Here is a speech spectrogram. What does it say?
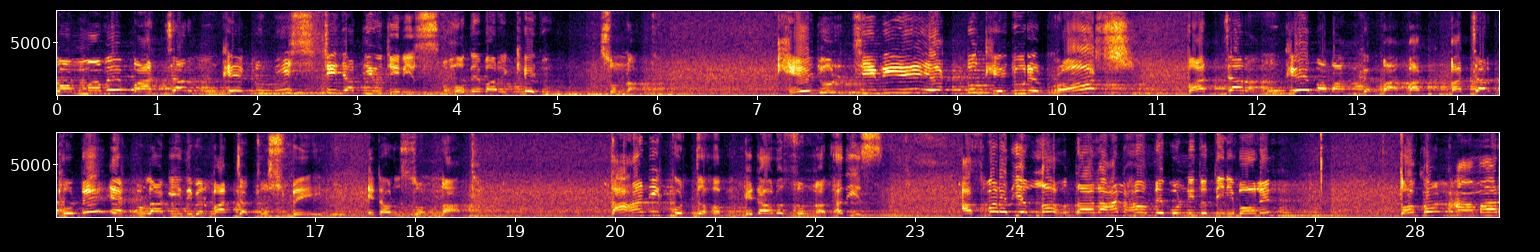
জন্মাবে, বাচ্চার মুখে একটু মিষ্টি জাতীয় জিনিস, হতে পারে খেজুর শুনলাম খেজুর চিবিয়ে একটু খেজুরের রস বাচ্চার মুখে বাচ্চার ঠোঁটে একটু লাগিয়ে দিবেন, বাচ্চা চুষবে। এটা হলো সুন্নাত। তাহানি করতে হবে। এটা হলো সুন্নাত। হাদিস। হতে বর্ণিত, তিনি বলেন, তখন আমার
